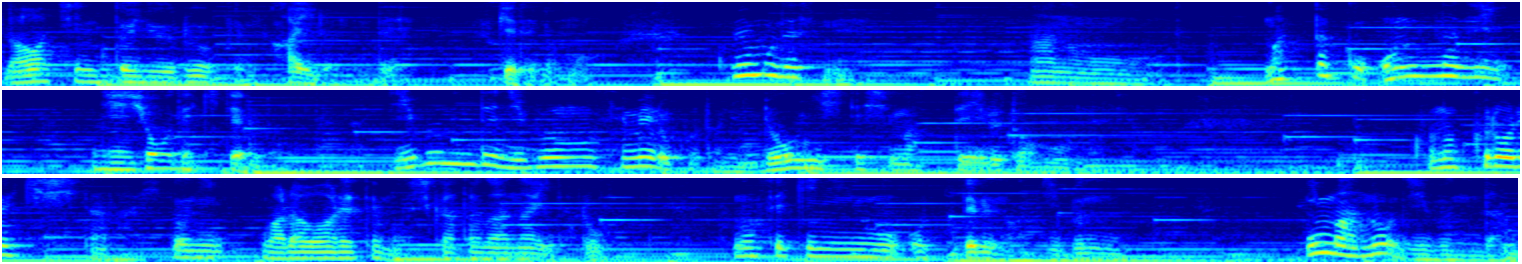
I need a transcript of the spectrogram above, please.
ザワチンというループに入るんですけれどもこれもですねあの全く同じ事情で来てると思うんです自分で自分を責めることに同意してしまっていると思うんですよ。この黒歴史したら人に笑われても仕方がないだろう。その責任を負ってるのは自分今の自分だ。ろう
